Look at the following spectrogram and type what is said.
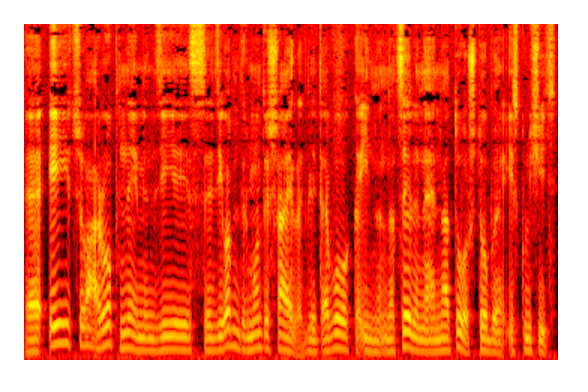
Эйцу ароп немен диобндер шайла для того, и нацеленная на то, чтобы исключить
